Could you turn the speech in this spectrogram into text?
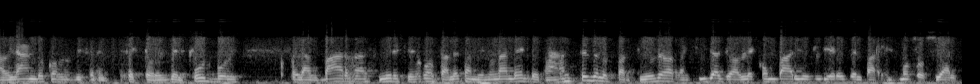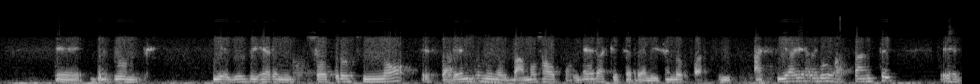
hablando con los diferentes sectores del fútbol, con las barras. Mire, quiero contarle también una anécdota. Antes de los partidos de Barranquilla yo hablé con varios líderes del barrismo social eh, de y ellos dijeron, nosotros no estaremos ni nos vamos a oponer a que se realicen los partidos. Aquí hay algo bastante eh,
